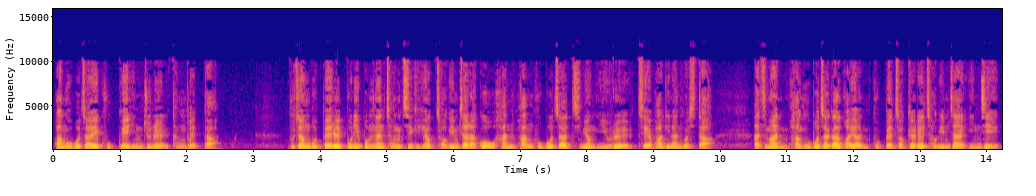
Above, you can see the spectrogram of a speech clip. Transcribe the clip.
황 후보자의 국회 인준을 당부했다. 부정부패를 뿌리 뽑는 정치개혁 적임자라고 한 황 후보자 지명 이유를 재확인한 것이다. 하지만 황 후보자가 과연 부패 척결의 적임자인지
